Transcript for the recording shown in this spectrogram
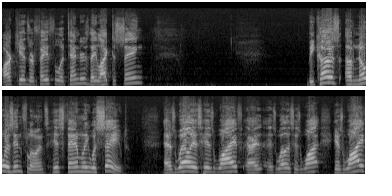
Our kids are faithful attenders. They like to sing. Because of Noah's influence, his family was saved, as well as his wife, as well as his wife, his wife,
